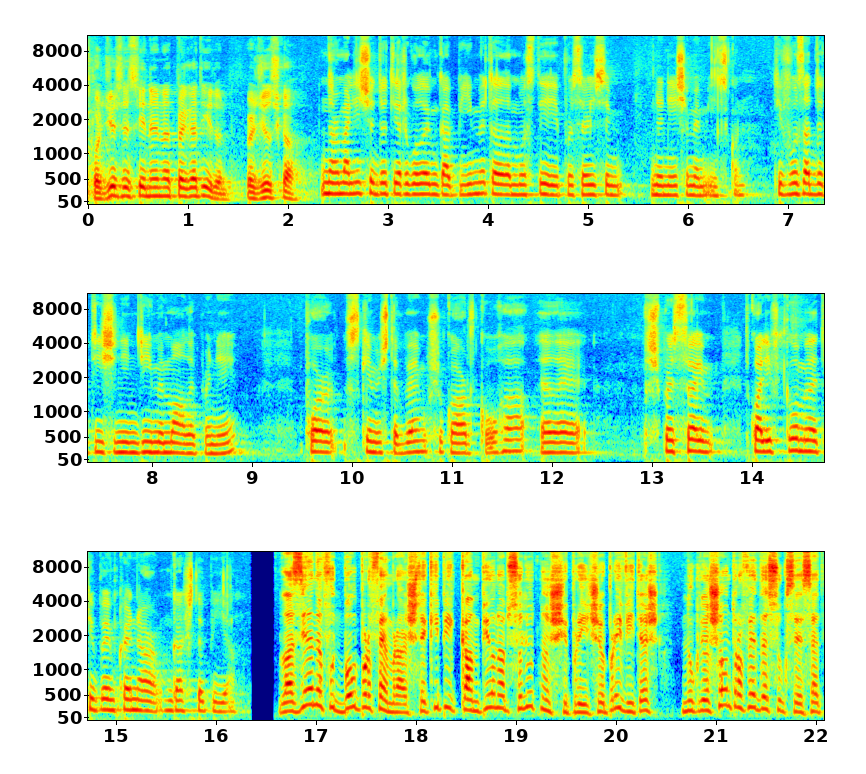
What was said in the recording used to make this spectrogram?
por gjithsesi ne jena të pregatitun për gjithçka. Normalisht që do t'i rregullojmë gabimet edhe mos t'i përsërisim në ndeshje me Minskun. Tifozat do të ishin një ndihmë e madhe për ne, por s'kemi ç'të bëjmë, kështu ka ardhur koha edhe shpresojmë të kualifikohemi dhe t'i bëjmë krenarë nga shtëpia. Vllaznia në futboll për femra është ekipi kampion absolut në Shqipëri që prej vitesh nuk lëshon trofetë dhe sukseset,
